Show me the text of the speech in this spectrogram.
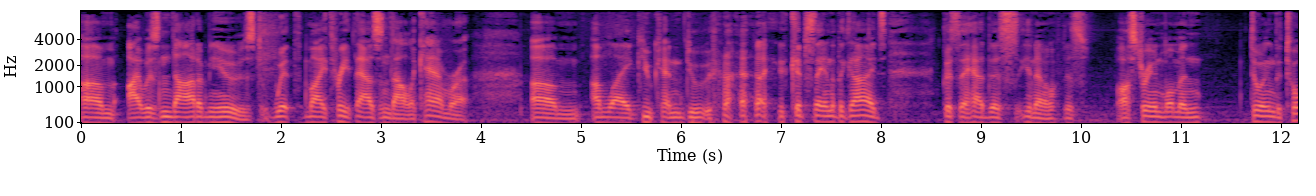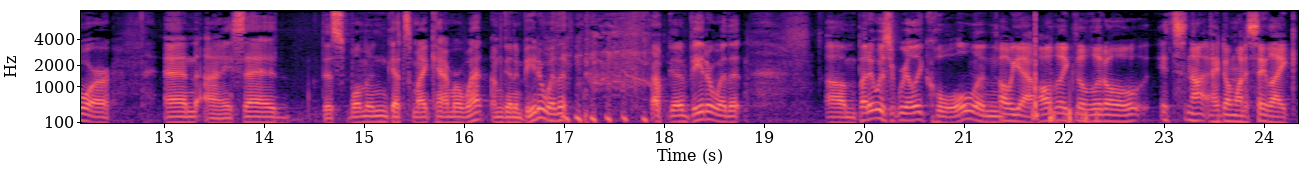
Um, I was not amused with my $3,000 camera. Um, I'm like, you can do, I kept saying to the guides, because they had this, you know, this Austrian woman doing the tour, and I said, this woman gets my camera wet. I'm going to beat her with it. I'm going to beat her with it. Um, but it was really cool, and Oh yeah, all like the little. It's not. I don't want to say like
